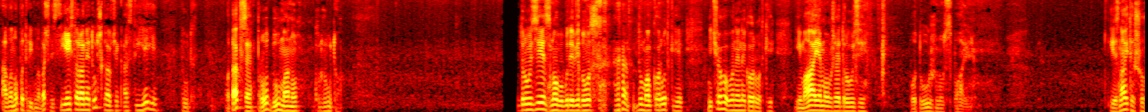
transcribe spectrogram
А воно потрібно. Бачите, з цієї сторони тут шкафчик, а з тієї тут. Отак все продумано. Круто. Друзі, знову буде відос. Думав короткий. Нічого вони не короткі. І маємо вже, друзі, потужну спальню. І знаєте що?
